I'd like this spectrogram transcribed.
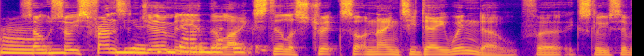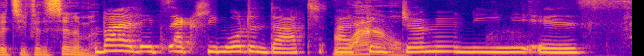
um, So, so is France and Germany and the like still a strict sort of ninety day window for exclusivity for the cinema? Well, it's actually more than that. I Wow. think Germany is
